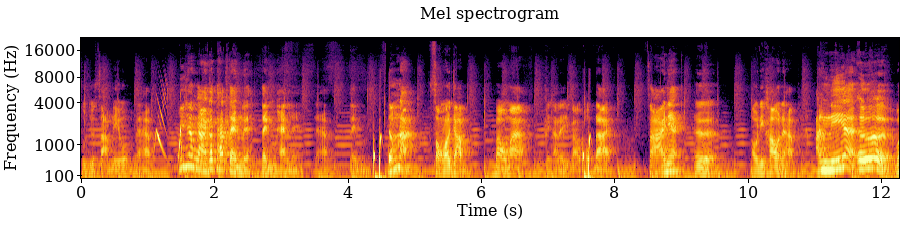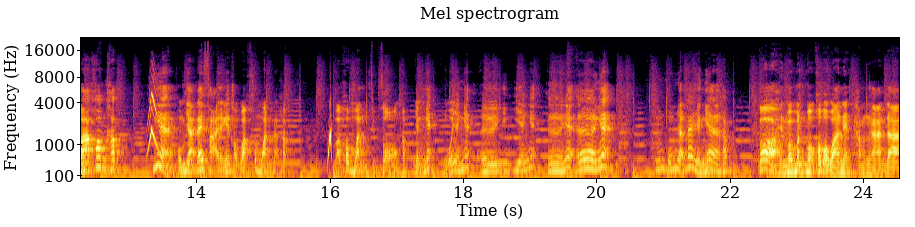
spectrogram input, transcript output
0.3 นิ้วนะครับนี่ทำงานก็แทบเต็มเลย เต็มแผ่นเลยนะครับ เต็ม น้ำหนัก 200 กรัม เบามาก เป็นอะไรที่เบาพกได้ สายเนี่ย เออ เอานี่เข้านะครับ อันนี้เออ วาคอมครับ เนี่ยผมอยากได้สายอย่างเงี้ยของวาคอมวันนะครับวาคอมวัน12 ครับ อย่างเงี้ยหัวอย่างเงี้ยเออเอียงเงี้ยเออเงี้ยเออเงี้ยผมอยากได้อย่างเงี้ยครับ ก็เห็นว่ามันบอกเขาบอกว่าเนี่ยทำงานได้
